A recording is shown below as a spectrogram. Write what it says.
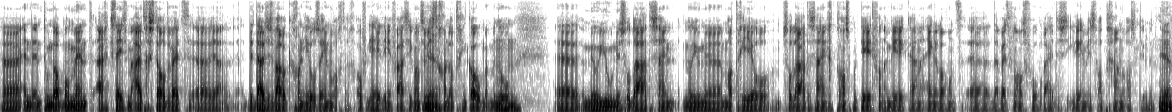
En, en toen dat moment eigenlijk steeds meer uitgesteld werd, ja, de Duitsers waren ook gewoon heel zenuwachtig over die hele invasie. Want ze wisten Ja. gewoon dat het ging komen. Ik bedoel, Mhm. Eh, miljoenen soldaten zijn, miljoenen materieel soldaten zijn getransporteerd van Amerika naar Engeland. Eh, daar werd van alles voorbereid, dus iedereen wist wat gaande was natuurlijk. Ja.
